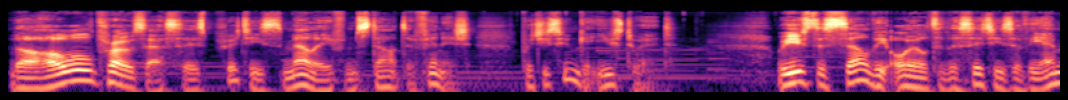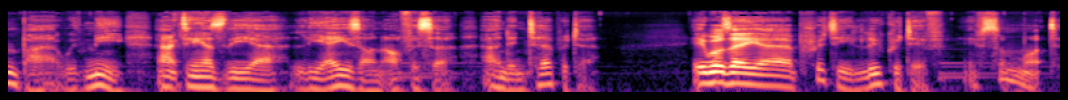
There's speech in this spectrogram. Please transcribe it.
The whole process is pretty smelly from start to finish, but you soon get used to it. We used to sell the oil to the cities of the empire, with me acting as the uh, liaison officer and interpreter. It was a uh, pretty lucrative, if somewhat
